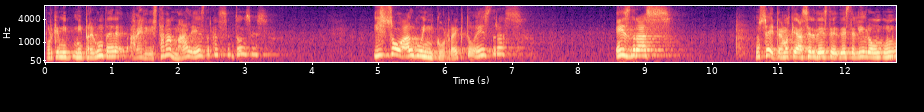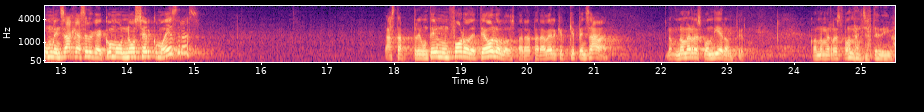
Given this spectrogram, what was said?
Porque mi, pregunta era, a ver, ¿estaba mal Esdras entonces? ¿Hizo algo incorrecto Esdras? Esdras, no sé, tenemos que hacer de este, de este libro un, mensaje acerca de cómo no ser como Esdras. Hasta pregunté en un foro de teólogos para, ver qué, pensaban. No, no me respondieron, pero cuando me respondan yo te digo.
